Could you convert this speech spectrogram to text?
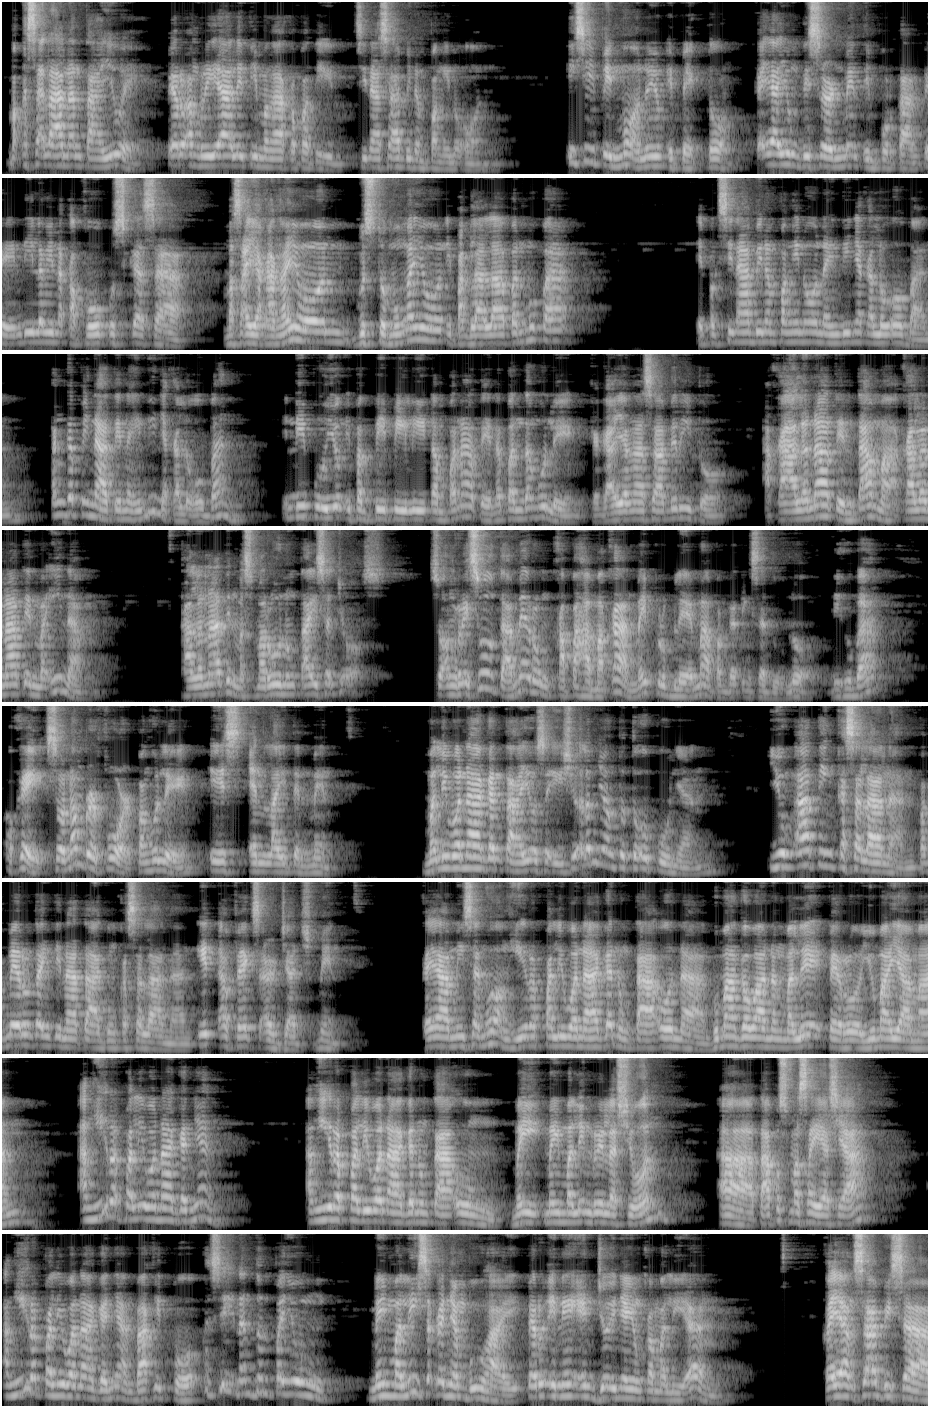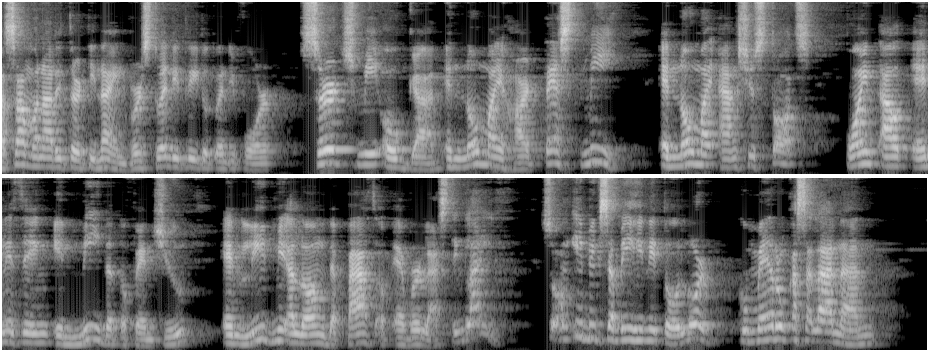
makasalanan tayo eh. Pero ang reality mga kapatid, sinasabi ng Panginoon, isipin mo ano yung epekto. Kaya yung discernment importante. Hindi lang yung nakafocus ka sa masaya ka ngayon, gusto mo ngayon, ipaglalaban mo pa. E pag sinabi ng Panginoon na hindi niya kalooban, tanggapin natin na hindi niya kalooban. Hindi po yung ipagpipilitan pa natin na bandang huli, kagaya nga sabi rito, akala natin tama, akala natin mainam, akala natin mas marunong tayo sa Diyos. So ang resulta, merong kapahamakan, may problema pagdating sa dulo. Di ho ba? Okay, so number four, panghuli, is enlightenment. Maliwanagan tayo sa issue. Alam niyo ang totoo po niyan, yung ating kasalanan, pag meron tayong tinatagong kasalanan, it affects our judgment. Kaya minsan ho, ang hirap paliwanagan ng tao na gumagawa ng mali pero yumayaman. Ang hirap paliwanagan yan. Ang hirap paliwanagan ng taong may, may maling relasyon, ah, tapos masaya siya. Ang hirap paliwanagan yan. Bakit po? Kasi nandun pa yung may mali sa kanyang buhay pero ine-enjoy niya yung kamalian. Kaya ang sabi sa Psalm 139 verse 23 to 24, Search me, O God, and know my heart. Test me and know my anxious thoughts. Point out anything in me that offends you and lead me along the path of everlasting life. So ang ibig sabihin nito, Lord, kung merong kasalanan,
